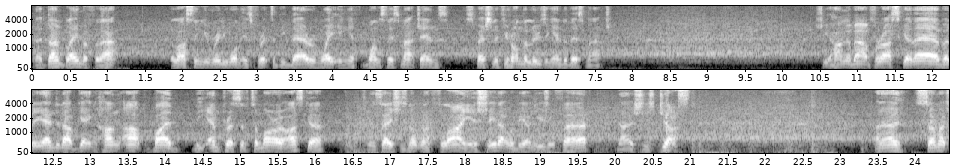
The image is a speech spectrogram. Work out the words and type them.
And I don't blame her for that. The last thing you really want is for it to be there and waiting if once this match ends. Especially if you're on the losing end of this match. She hung about for Asuka there, but he ended up getting hung up by the Empress of Tomorrow, Asuka. I was going to say, she's not going to fly, is she? That would be unusual for her. No, she's just... I know, so much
